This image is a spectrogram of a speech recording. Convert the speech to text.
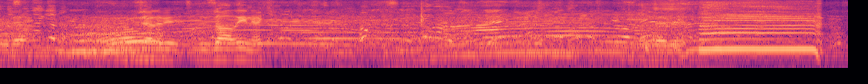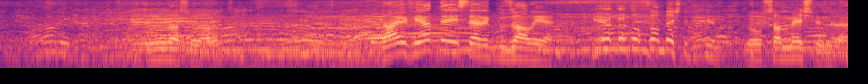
Şöyle güzel bir buzağlı inek. Bir bunu da soralım. Dayı fiyat ne istedik buzağlıya? Fiyata 95 dedik yani. 95 bin lira.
